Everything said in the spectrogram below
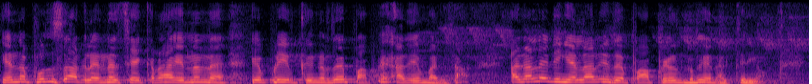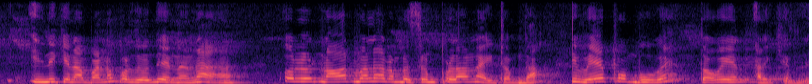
என்ன புதுசாக அதில் என்ன சேர்க்குறா என்னென்ன எப்படி இருக்குங்கிறத பார்ப்பேன். அதே மாதிரி தான் அதனால் நீங்கள் எல்லோரும் இதை பார்ப்பேங்கிறது எனக்கு தெரியும். இன்றைக்கி நான் பண்ண போகிறது வந்து என்னென்னா ஒரு நார்மலாக ரொம்ப சிம்பிளான ஐட்டம் தான். வேப்பம்பூவை துவையல் அரைக்கிறது.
